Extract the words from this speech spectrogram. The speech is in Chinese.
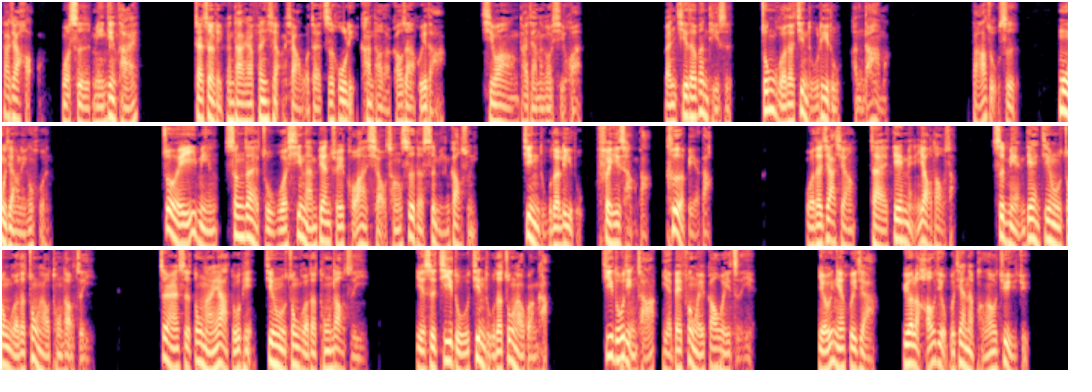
大家好，我是明镜台，在这里跟大家分享一下我在知乎里看到的高赞回答，希望大家能够喜欢。本期的问题是：中国的禁毒力度很大吗？答主是木匠灵魂。作为一名生在祖国西南边陲口岸小城市的市民，告诉你，禁毒的力度非常大，特别大。我的家乡在滇缅要道上，是缅甸进入中国的重要通道之一。自然是东南亚毒品进入中国的通道之一，也是缉毒禁毒的重要关卡。缉毒警察也被奉为高危职业。有一年回家，约了好久不见的朋友聚一聚。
